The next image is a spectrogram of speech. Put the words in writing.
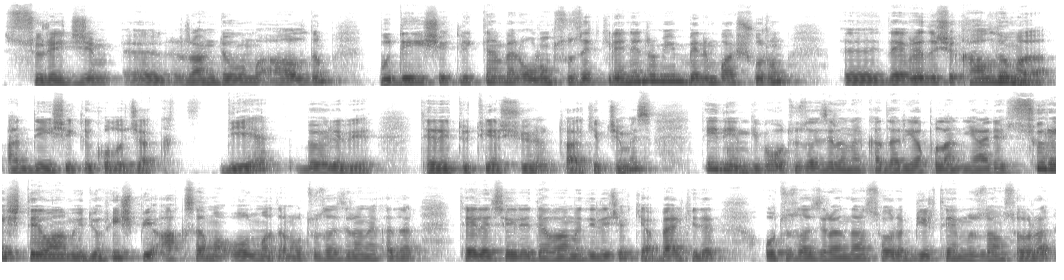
sürecim e, randevumu aldım. Bu değişiklikten ben olumsuz etkilenir miyim? Benim başvurum e, devre dışı kaldı mı? Hani değişiklik olacak diye böyle bir tereddüt yaşıyor takipçimiz. Dediğim gibi 30 Haziran'a kadar yapılan yani süreç devam ediyor. Hiçbir aksama olmadan 30 Haziran'a kadar TLS ile devam edilecek ya belki de 30 Haziran'dan sonra 1 Temmuz'dan sonra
